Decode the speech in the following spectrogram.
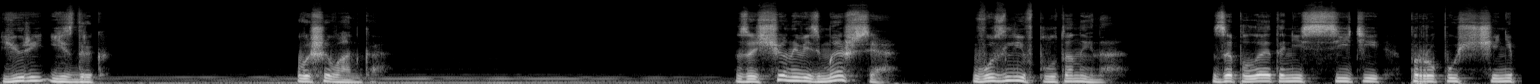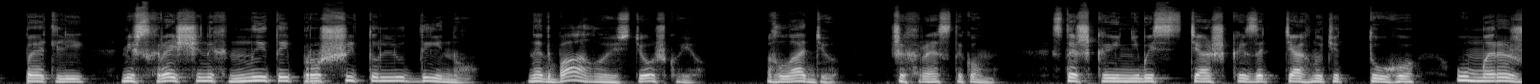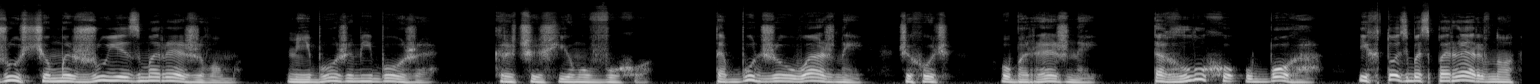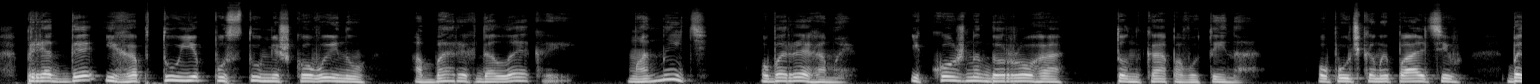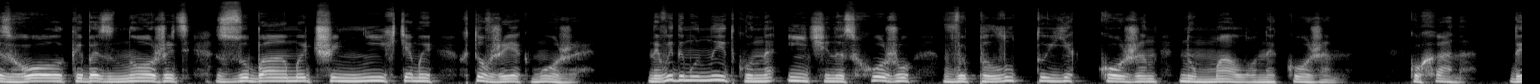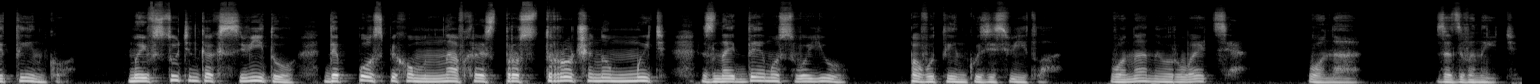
Юрій Іздрик. Вишиванка. За що не візьмешся, вузлів плутанина, заплетені сіті, пропущені петлі, між схрещених нитей прошито людину, недбалою стяжкою, гладдю чи хрестиком, стежки, ніби стяжки затягнуті туго у мережу, що межує з мереживом. Мій Боже, мій Боже, кричиш йому в вухо. Та будь же уважний, чи хоч обережний, та глухо у Бога, і хтось безперервно пряде і гаптує пусту мішковину, а берег далекий манить оберегами, і кожна дорога тонка павутина, опучками пальців, без голки, без ножиць, з зубами чи нігтями, хто вже як може. Невидиму нитку на інші не схожу виплутує кожен, ну мало не кожен. Кохана, дитинко, ми в сутінках світу, де поспіхом навхрест прострочено мить, знайдемо свою павутинку зі світла. Вона не урветься, вона задзвенить.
